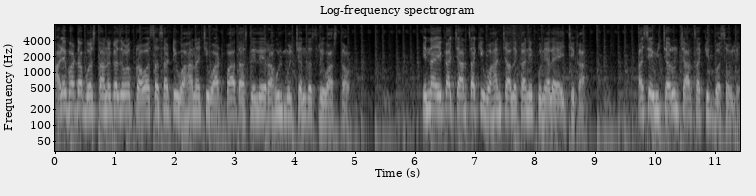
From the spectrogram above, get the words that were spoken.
आळेफाटा बसस्थानकाजवळ प्रवासासाठी वाहनाची वाट पाहत असलेले राहुल मूलचंद श्रीवास्तव. यांना एका चारचाकी वाहन चालकाने पुण्याला यायचे का? असे विचारून चारचाकीत बसवले.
